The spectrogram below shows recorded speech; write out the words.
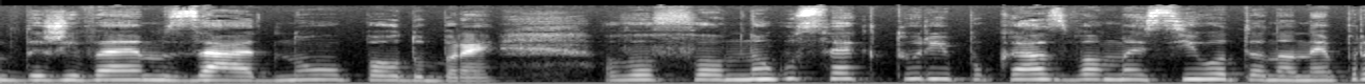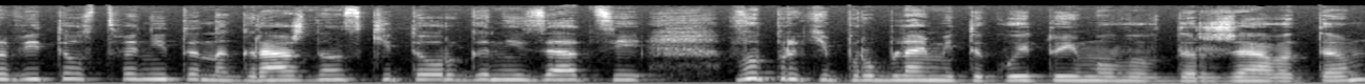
да живеем заедно по-добре. В много сектори показваме силата на неправителствените, на гражданските организации, въпреки проблемите, които има в държавата.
